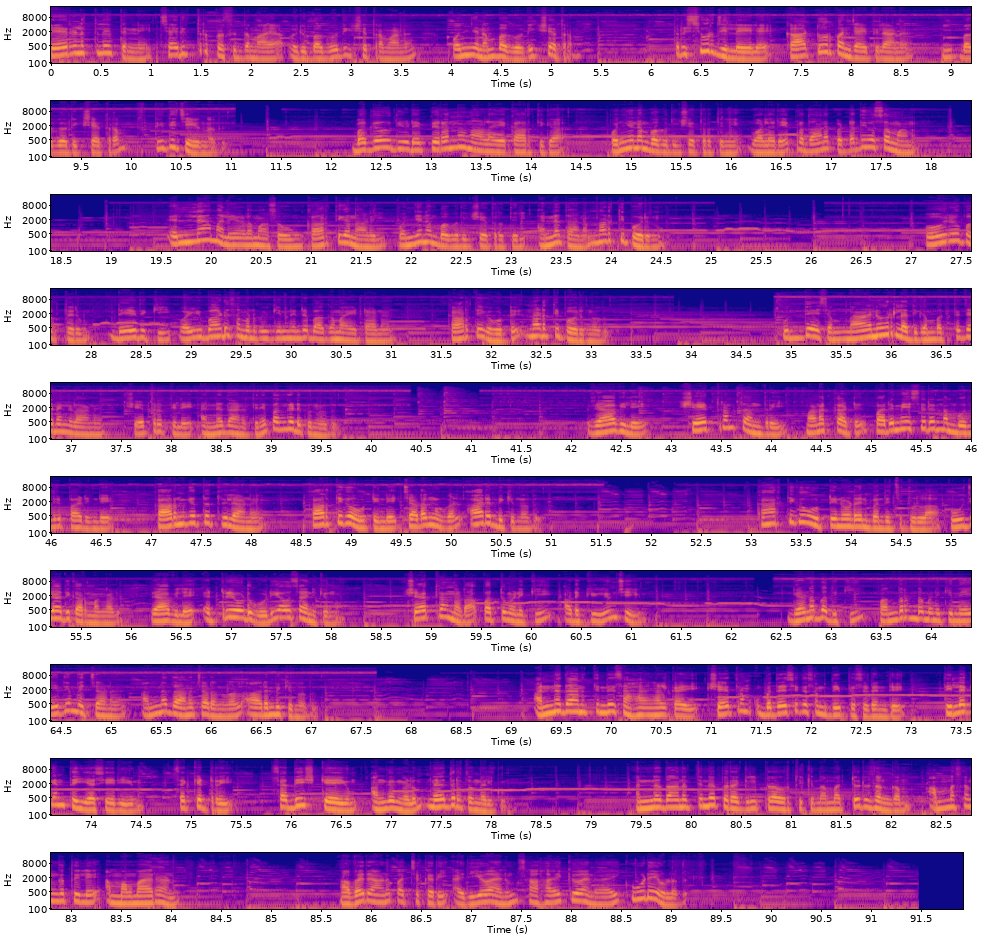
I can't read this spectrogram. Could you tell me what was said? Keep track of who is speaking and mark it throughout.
Speaker 1: കേരളത്തിലെ തന്നെ ചരിത്ര പ്രസിദ്ധമായ ഒരു ഭഗവതി ക്ഷേത്രമാണ് പൊഞ്ഞനം ഭഗവതി ക്ഷേത്രം തൃശൂർ ജില്ലയിലെ കാട്ടൂർ പഞ്ചായത്തിലാണ് ഈ ഭഗവതി ക്ഷേത്രം സ്ഥിതി ചെയ്യുന്നത്. ഭഗവതിയുടെ പിറന്ന നാളായ കാർത്തിക പൊഞ്ഞനം ഭഗവതി ക്ഷേത്രത്തിന് വളരെ പ്രധാനപ്പെട്ട ദിവസമാണ്. എല്ലാ മലയാള മാസവും കാർത്തിക നാളിൽ പൊഞ്ഞനം ഭഗവതി ക്ഷേത്രത്തിൽ അന്നദാനം നടത്തിപ്പോരുന്നു. ഓരോ ഭക്തരും ദേവിക്ക് വഴിപാട് സമർപ്പിക്കുന്നതിന്റെ ഭാഗമായിട്ടാണ് കാർത്തിക കൂട്ട് നടത്തിപ്പോരുന്നത്. ഉദ്ദേശം നാനൂറിലധികം ഭക്തജനങ്ങളാണ് ക്ഷേത്രത്തിലെ അന്നദാനത്തിന് പങ്കെടുക്കുന്നത്. രാവിലെ ക്ഷേത്രം തന്ത്രി മണക്കാട്ട് പരമേശ്വരൻ നമ്പൂതിരിപ്പാടിന്റെ കാർമ്മികത്വത്തിലാണ് കാർത്തിക ഊട്ടിന്റെ ചടങ്ങുകൾ ആരംഭിക്കുന്നത്. കാർത്തിക ഊട്ടിനോടനുബന്ധിച്ചിട്ടുള്ള പൂജാതി കർമ്മങ്ങൾ രാവിലെ എട്ടരയോടുകൂടി അവസാനിക്കുന്നു. ക്ഷേത്രം നട പത്ത് മണിക്ക് അടയ്ക്കുകയും ചെയ്യും. ഗണപതിക്ക് പന്ത്രണ്ട് മണിക്ക് നേദ്യം വെച്ചാണ് അന്നദാന ചടങ്ങുകൾ ആരംഭിക്കുന്നത്. അന്നദാനത്തിന്റെ സഹായങ്ങൾക്കായി ക്ഷേത്രം ഉപദേശക സമിതി പ്രസിഡന്റ് തിലകൻ തെയ്യാശ്ശേരിയും സെക്രട്ടറി സതീഷ് കെയും അംഗങ്ങളും നേതൃത്വം നൽകും. അന്നദാനത്തിന്റെ പിറകിൽ പ്രവർത്തിക്കുന്ന മറ്റൊരു സംഘം അമ്മ സംഘത്തിലെ അമ്മമാരാണ്. അവരാണ് പച്ചക്കറി അരിയുവാനും സഹായിക്കുവാനുമായി കൂടെയുള്ളത്.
